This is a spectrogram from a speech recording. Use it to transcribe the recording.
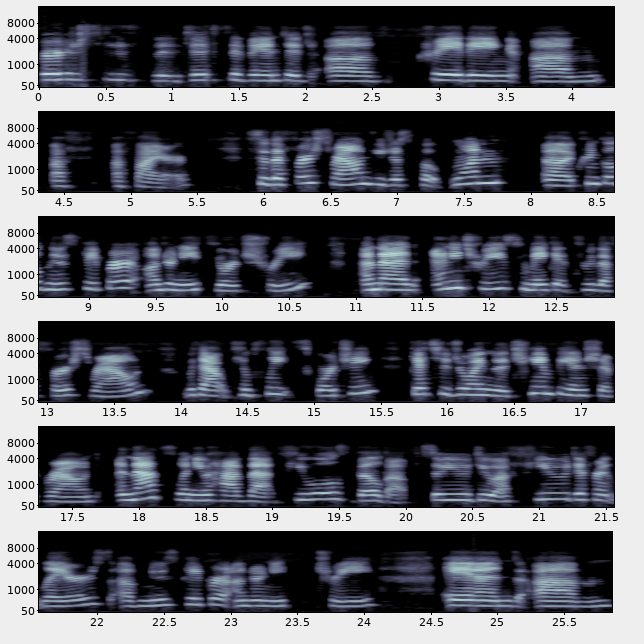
versus the disadvantage of creating um, a, a fire. So the first round, you just put one uh, crinkled newspaper underneath your tree. And then any trees who make it through the first round without complete scorching get to join the championship round. And that's when you have that fuels buildup. So you do a few different layers of newspaper underneath the tree and um,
